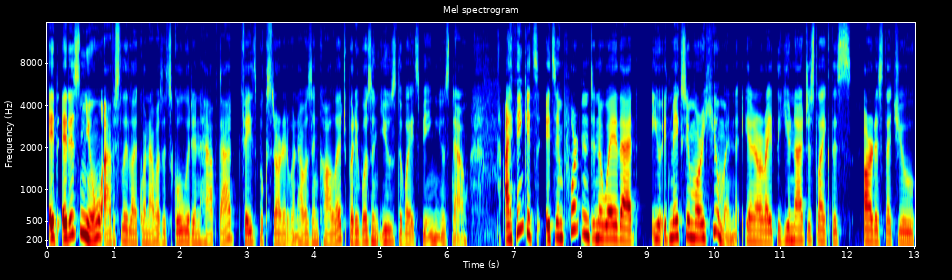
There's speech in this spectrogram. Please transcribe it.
it, it is new. Obviously, like when I was at school, we didn't have that. Facebook started when I was in college, but it wasn't used the way it's being used now. I think it's it's important in a way that you, it makes you more human. You know, right? You're not just like this artist that you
